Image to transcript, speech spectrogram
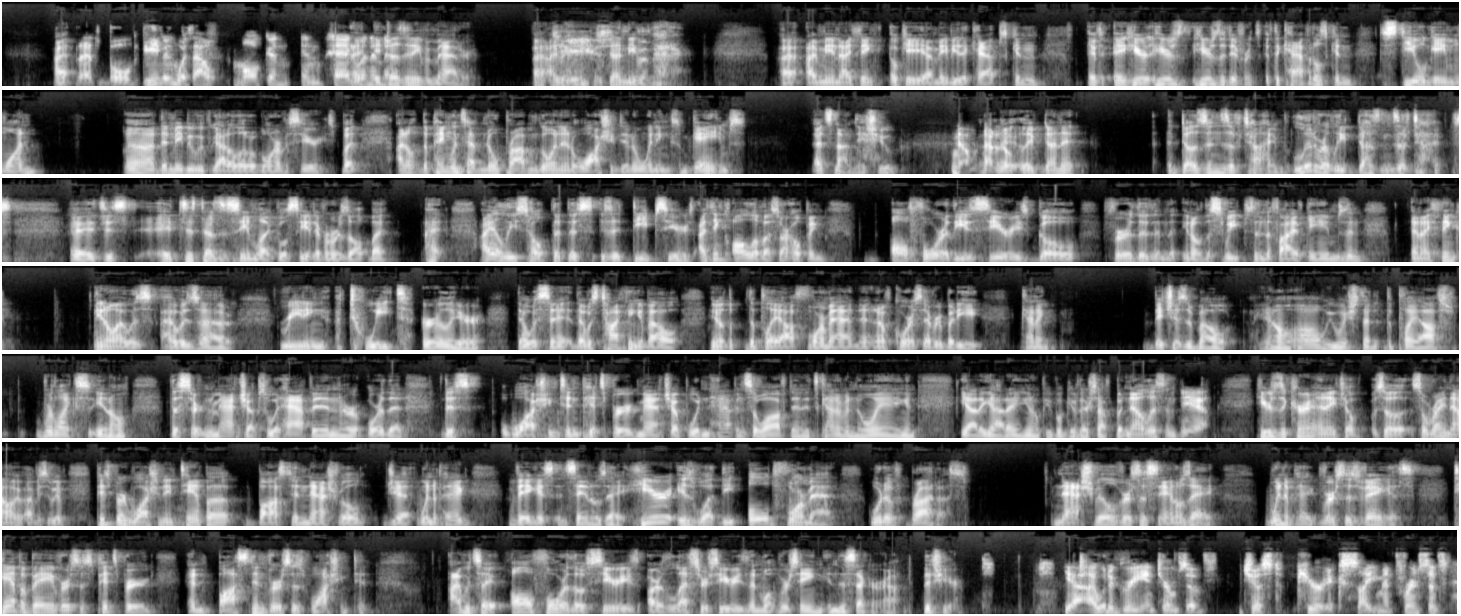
I, That's bold. Even without Malkin and Hagelin, it doesn't even matter. I, I mean, it doesn't even matter. I, I mean, I think okay, yeah, maybe the Caps can. If uh, here, here's here's the difference. If the Capitals can steal Game One, uh, then maybe we've got a little more of a series. But I don't. The Penguins have no problem going into Washington and winning some games. That's not an issue. No, not at all. They, have done it dozens of times, literally dozens of times. It just it just doesn't seem like we'll see a different result. But I I at least hope that this is a deep series. I think all of us are hoping all four of these series go further than the you know the sweeps in the five games. And and I think you know I was I was uh, reading a tweet earlier that was saying that was talking about you know the the playoff format. And, and of course everybody kind of bitches about you know oh we wish that the playoffs were like you know the certain matchups would happen or or that this Washington Pittsburgh matchup wouldn't happen so often. It's kind of annoying and yada yada. You know, people give their stuff. But now listen. Yeah. Here's the current NHL. So so right now, obviously we have Pittsburgh, Washington, Tampa, Boston, Nashville, Jet, Winnipeg, Vegas, and San Jose. Here is what the old format would have brought us: Nashville versus San Jose, Winnipeg versus Vegas, Tampa Bay versus Pittsburgh, and Boston versus Washington. I would say all four of those series are lesser series than what we're seeing in the second round this year. Yeah, I would agree in terms of just pure excitement. For instance,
